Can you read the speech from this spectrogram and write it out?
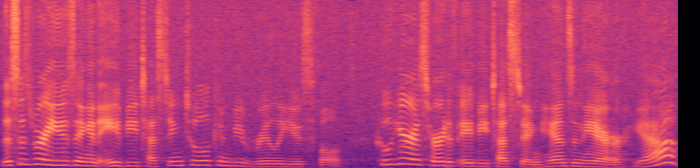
This is where using an A-B testing tool can be really useful. Who here has heard of A-B testing? Hands in the air. Yeah?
